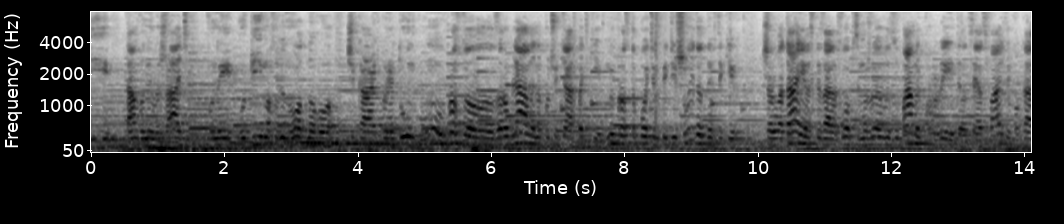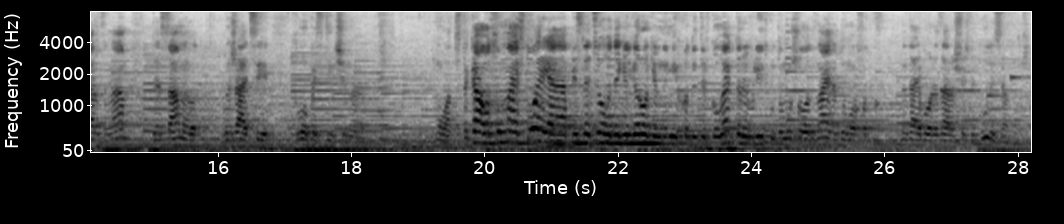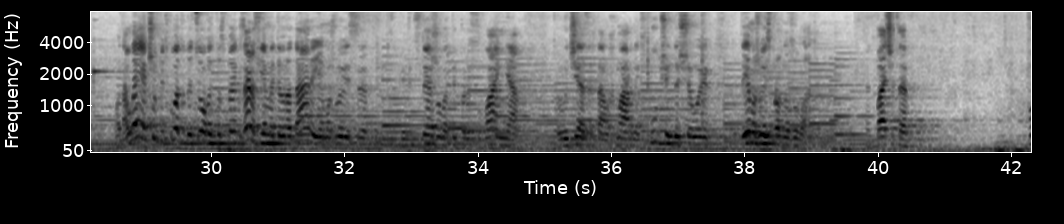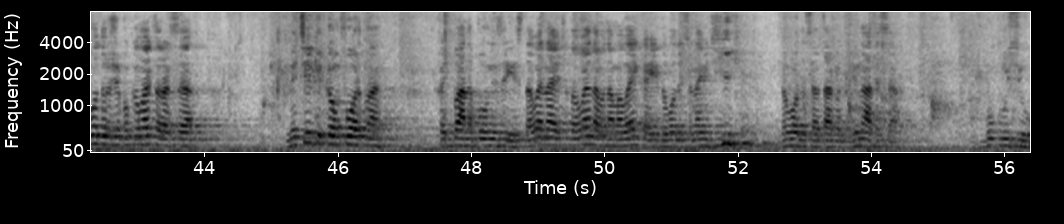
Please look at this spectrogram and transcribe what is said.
І там вони лежать, вони в обіймах один одного чекають порятунку. Ну просто заробляли на почуттях батьків. Ми просто потім підійшли до одних таких шарлатанів сказали, хлопці, можливо, ви зубами прориєте оцей асфальт і покажете нам, де саме от лежать ці хлопець з дівчиною. От така сумна історія. Після цього декілька років не міг ходити в колектори влітку, тому що, от, знаєте, думав, от, не дай Боже, зараз щось відбудеться. От, але якщо підходити до цього з безпеки, зараз є метеорадари, є можливість е, відстежувати пересування величезних там хмарних скупчень дощових, тобто є можливість прогнозувати. Як бачите, подорожі по колекторах це не тільки комфортна ходьба на повний зріст, але навіть от Олена, вона маленька і доводиться навіть їй доводиться отак от гнатися в букву зю.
